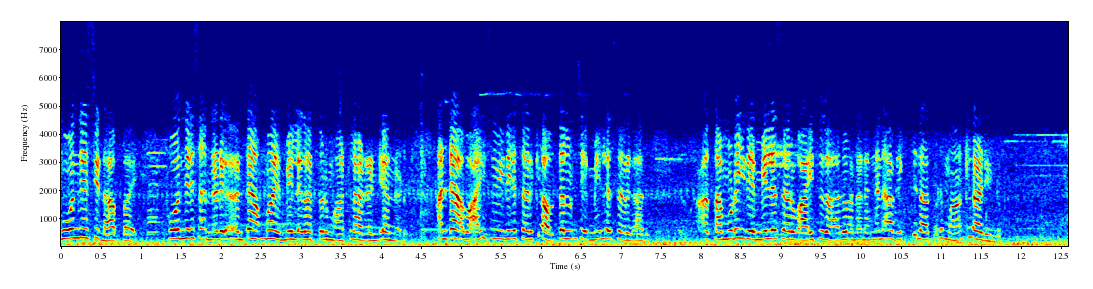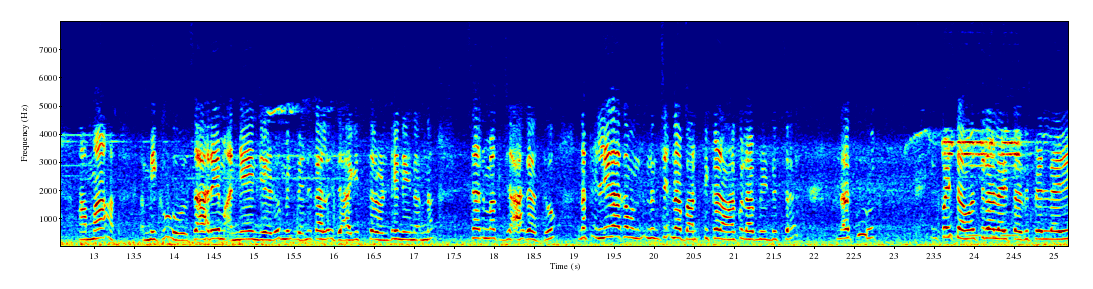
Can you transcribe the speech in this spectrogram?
ఫోన్ చేసి నా అబ్బాయి. ఫోన్ చేసి అన్నాడు కదా అంటే అమ్మ ఎమ్మెల్యే గారితో మాట్లాడండి అన్నాడు. అంటే ఆ వాయిస్ వినేసరికి అవతల నుంచి ఎమ్మెల్యే సార్ కాదు. ఆ తమ్ముడు ఇది ఎమ్మెల్యే సార్ వాయిస్ కాదు అని అనగానే ఆ వ్యక్తి నాతో మాట్లాడిండు. అమ్మ మీకు సార్ ఏం అన్యాయం చేయడు మీకు వెనకాల జాగిస్తారు అంటే నేను అన్నా సార్ మాకు జాగద్దు. నా పెళ్ళి కాక ముందు నుంచే నా భర్త ఇక్కడ ఆకులు అమ్మిండు సార్. నాకు ముప్పై సంవత్సరాలు అవుతుంది పెళ్ళయి.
